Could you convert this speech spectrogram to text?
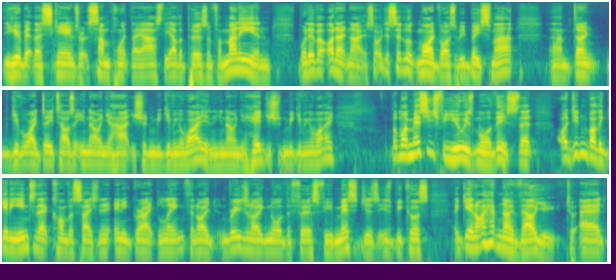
you hear about those scams or at some point they ask the other person for money and whatever. I don't know. So I just said, look, my advice would be be smart. Um, don't give away details that you know in your heart you shouldn't be giving away and you know in your head you shouldn't be giving away. But my message for you is more this that I didn't bother getting into that conversation at any great length, and I, the reason I ignored the first few messages is because, again, I have no value to add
